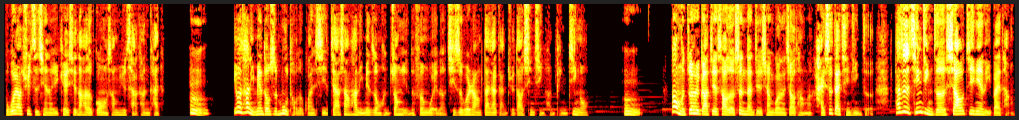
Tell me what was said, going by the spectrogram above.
不过要去之前呢，也可以先到它的。官网上面去查看看，嗯，因为它里面都是木头的关系，加上它里面这种很庄严的氛围呢，其实会让大家感觉到心情很平静哦。嗯，那我们最后一个要介绍的圣诞节相关的教堂呢，还是在清井泽，它是清井泽萧纪念礼拜堂。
